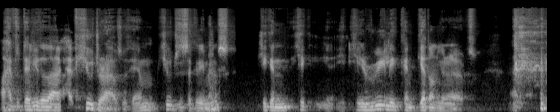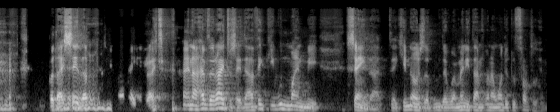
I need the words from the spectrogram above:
I have to tell you that I have huge rows with him, huge disagreements. He can, he, he really can get on your nerves. but I say that right, and I have the right to say that. I think he wouldn't mind me saying that. He knows that there were many times when I wanted to throttle him.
